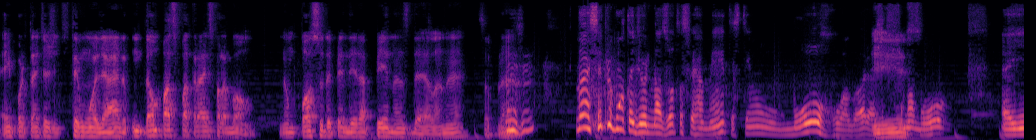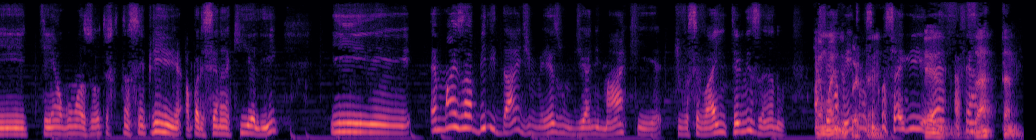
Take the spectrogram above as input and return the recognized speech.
é importante a gente ter um olhar, um, dar um passo para trás e falar, bom, não posso depender apenas dela, né? Só para uhum. Não, é sempre bom estar de olho nas outras ferramentas. Tem um Morro agora, acho Isso. que chama Morro. Aí tem algumas outras que estão sempre aparecendo aqui e ali. E é mais a habilidade mesmo de animar que, que você vai internizando a é ferramenta você consegue. É, Exatamente.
